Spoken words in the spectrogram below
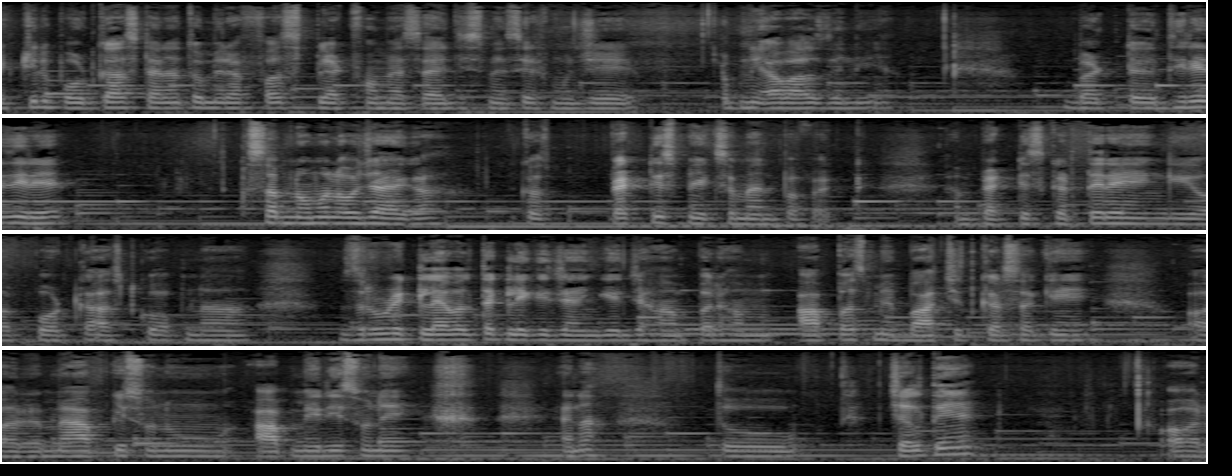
एक्चुअली पॉडकास्ट है ना तो मेरा फ़र्स्ट प्लेटफॉर्म ऐसा है, जिसमें सिर्फ़ मुझे अपनी आवाज़ देनी है। बट धीरे धीरे सब नॉर्मल हो जाएगा because practice makes a man perfect हम प्रैक्टिस करते रहेंगे और पॉडकास्ट को अपना ज़रूर एक लेवल तक लेके जाएँगे, जहाँ पर हम आपस में बातचीत कर सकें और मैं आपकी सुनूँ, आप मेरी सुने, है ना? तो चलते हैं और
